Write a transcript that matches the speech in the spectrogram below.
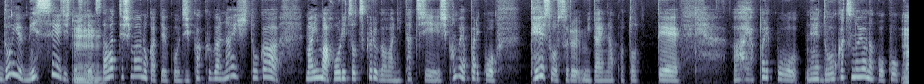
どういうメッセージとして伝わってしまうのかっていうこう自覚がない人が、まあ、今法律を作る側に立ちしかもやっぱりこう提訴するみたいなことってああやっぱりこうね恫喝のようなこう効果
